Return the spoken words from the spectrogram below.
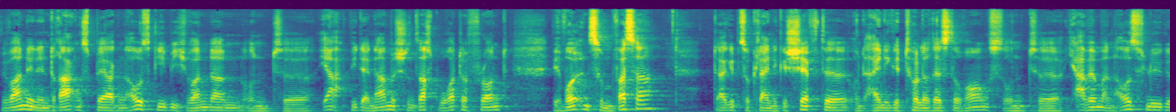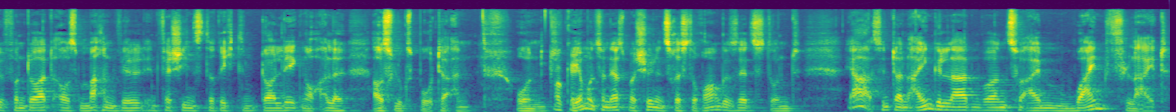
wir waren in den Drakensbergen ausgiebig wandern und äh, ja, wie der Name schon sagt, Waterfront. Wir wollten zum Wasser. Da gibt es so kleine Geschäfte und einige tolle Restaurants. Und äh, ja, wenn man Ausflüge von dort aus machen will, in verschiedenste Richtungen, dort legen auch alle Ausflugsboote an. Und Okay. wir haben uns dann erstmal schön ins Restaurant gesetzt und ja, sind dann eingeladen worden zu einem Wine Flight.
